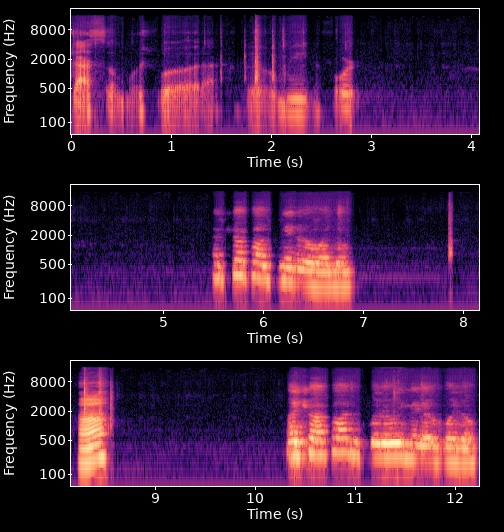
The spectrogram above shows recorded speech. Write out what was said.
Got so much wood. I could build me a fort. My tripod's made of Lego. Huh? My tripod is literally made out of Lego.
